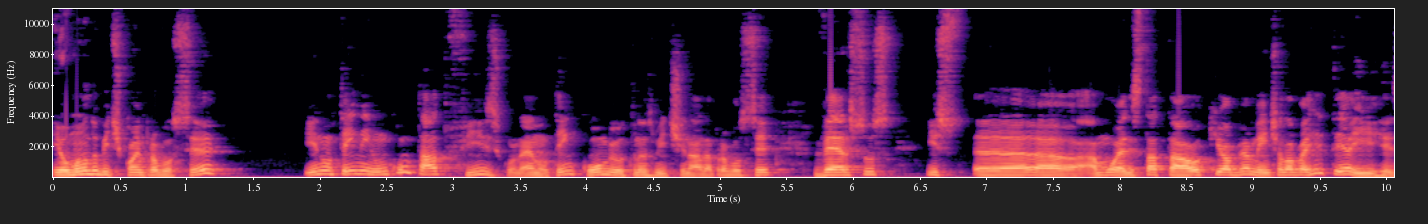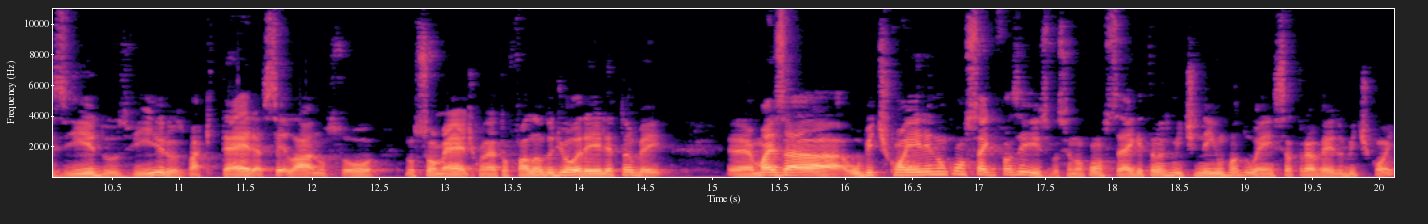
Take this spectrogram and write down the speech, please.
Eu mando Bitcoin para você e não tem nenhum contato físico, né? Não tem como eu transmitir nada para você versus isso, uh, a moeda estatal, que obviamente ela vai reter aí resíduos, vírus, bactérias, sei lá, não sou, não sou médico, né? Tô falando de orelha também. É, mas a, o Bitcoin ele não consegue fazer isso, você não consegue transmitir nenhuma doença através do Bitcoin.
